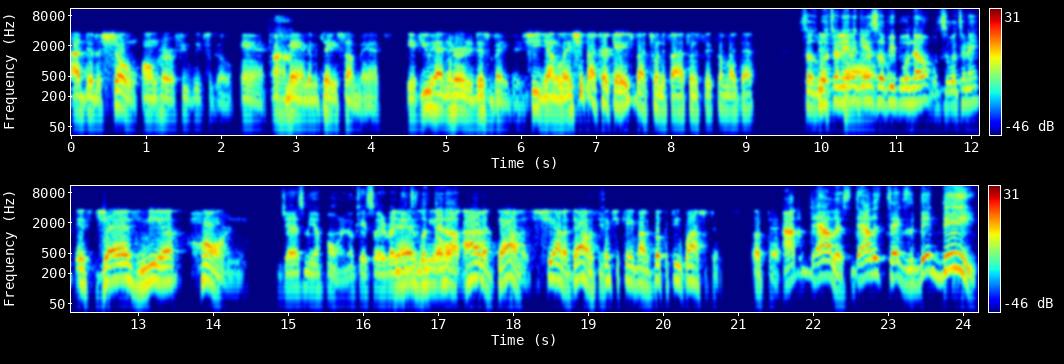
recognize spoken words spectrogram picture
I did a show on her a few weeks ago, and Uh-huh. man, let me tell you something, man. If you hadn't heard of this baby, she a young lady. She about Kirk age, about 25, 26, something like that. So This what's her name again? So people will know. What's, what's her name? It's Jazzmeia Horn. Jasmine Horn. Okay, so everybody needs to look that Horn up. out of Dallas. She out of Dallas. I think she came out of Booker T. Washington up there. Out of Dallas, Dallas, Texas, Big D.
